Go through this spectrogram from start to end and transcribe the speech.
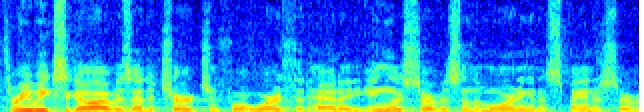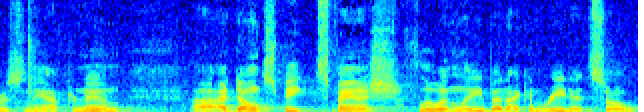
three weeks ago, I was at a church in Fort Worth that had an English service in the morning and a Spanish service in the afternoon. Uh, I don't speak Spanish fluently, but I can read it, so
